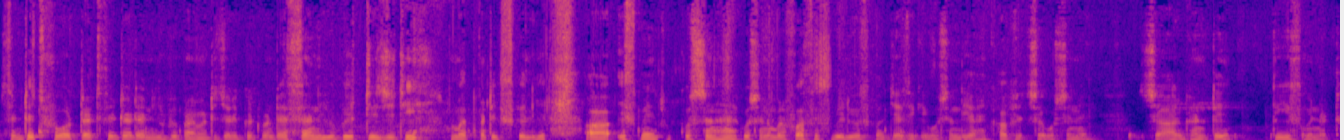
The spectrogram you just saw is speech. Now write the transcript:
Percentage for TET C TET and UP primary teacher recruitment test and UP TGT mathematics के लिए। आ, इसमें जो क्वेश्चन है क्वेश्चन नंबर फ़र्स्ट इस वीडियोस का जैसे कि क्वेश्चन दिया है काफ़ी अच्छा क्वेश्चन है। चार घंटे तीस मिनट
